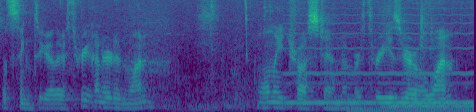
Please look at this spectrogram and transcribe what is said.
Let's sing together 301. Only trust him. Number 301.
